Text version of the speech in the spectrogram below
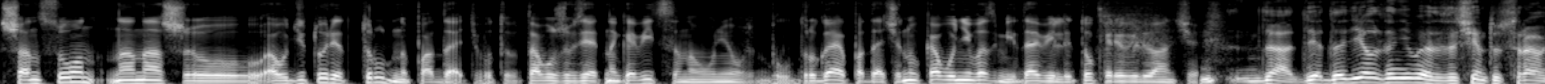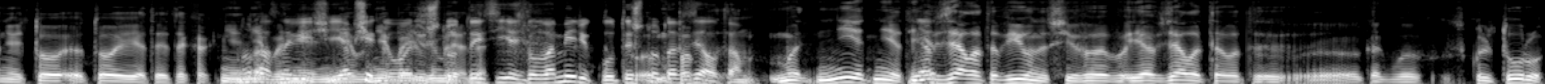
шансон, на нашу аудиторию трудно подать. Вот того же взять Наговицына, у него была другая подача. Ну, кого не возьми, да, Вилли Токарев Вилли Ивановича. Да, да дело-то не в этом. Зачем тут сравнивать то, то и это? Это как не Ну, небо, разные не- вещи. небо- Я вообще небо говорю, земля, что ты да. съездил в Америку, ты что-то По- взял там. мы- Нет, нет, я Нет? взял это в юности, я взял это вот э, как бы культуру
